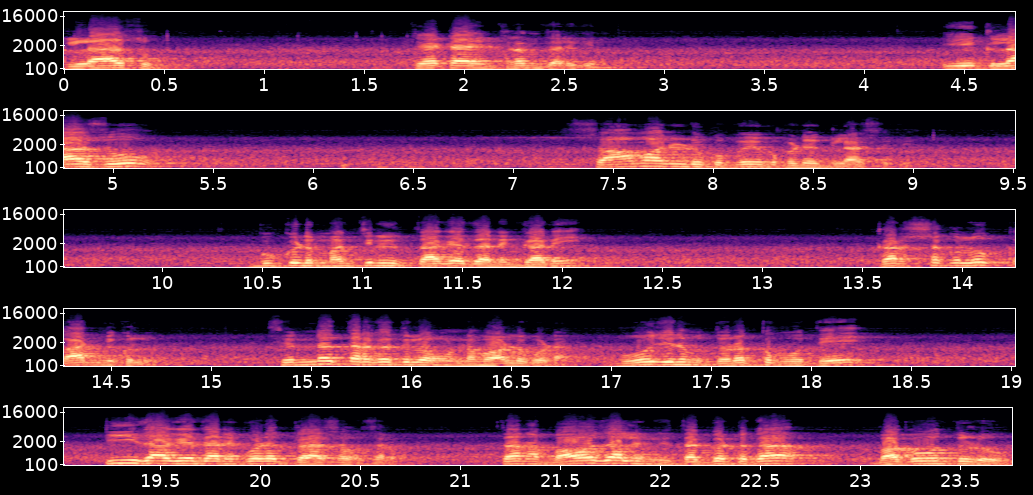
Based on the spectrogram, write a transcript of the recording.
గ్లాసు కేటాయించడం జరిగింది. ఈ గ్లాసు సామాన్యుడికి ఉపయోగపడే గ్లాస్ ఇది. గుక్కుడి మంచినీరు తాగేదానికి కానీ కర్షకులు కార్మికులు చిన్న తరగతిలో ఉన్న వాళ్ళు కూడా భోజనం దొరక్కపోతే టీ తాగేదానికి కూడా గ్లాస్ అవసరం. తన భావజాలానికి తగ్గట్టుగా భగవంతుడు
